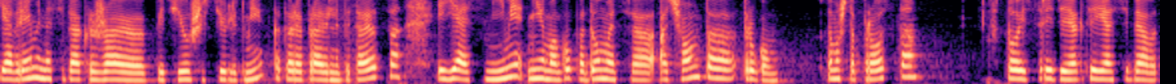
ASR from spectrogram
я временно себя окружаю пятью-шестью людьми, которые правильно питаются, и я с ними не могу подумать э, о чем-то другом потому что просто в той среде, где я себя вот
